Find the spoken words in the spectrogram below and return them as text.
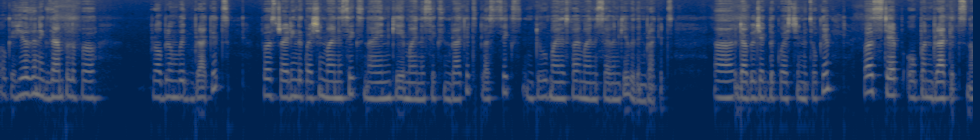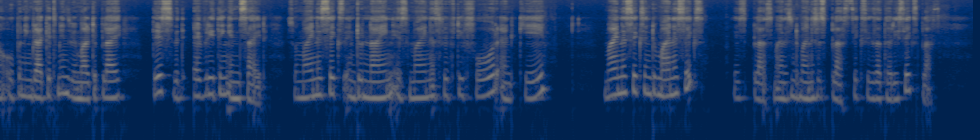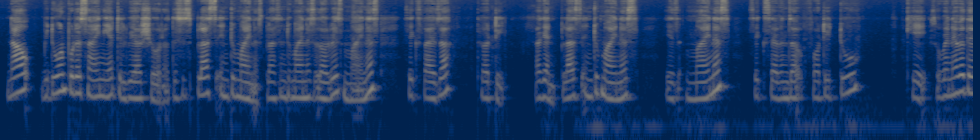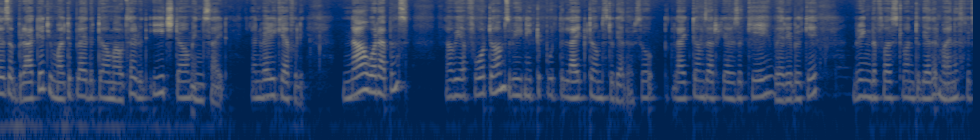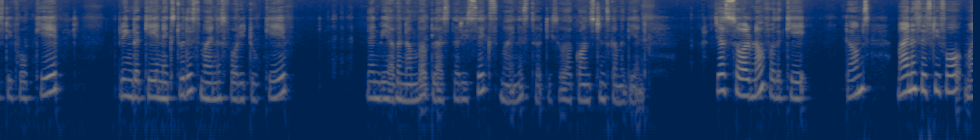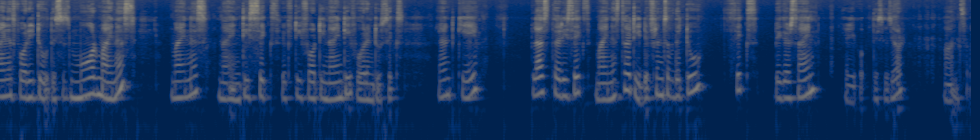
Okay, here's an example of a problem with brackets. First writing the question minus 6, 9k minus 6 in brackets plus 6 into minus 5 minus 7k within brackets. Uh, double check the question, it's okay. First step, open brackets. Now opening brackets means we multiply this with everything inside. So minus 6 into 9 is minus 54 and k. Minus 6 into minus 6 is plus. Minus into minus is plus. 6 6 are 36 plus. Now we don't put a sign yet till we are sure. This is plus into minus. Plus into minus is always minus. 6 5s are 30. Again plus into minus is minus. 6 7s are 42 k. So whenever there is a bracket you multiply the term outside with each term inside and very carefully. Now what happens? Now we have four terms. We need to put the like terms together. So like terms are here is a k variable k bring the first one together minus 54k bring the k next to this minus 42k then we have a number plus 36 minus 30 so our constants come at the end. Just solve now for the k terms. Minus 54 minus 42 this is more minus minus 96 50 40 90 4 into 6 and k plus 36 minus 30 difference of the two 6 bigger sign there you go. This is your answer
